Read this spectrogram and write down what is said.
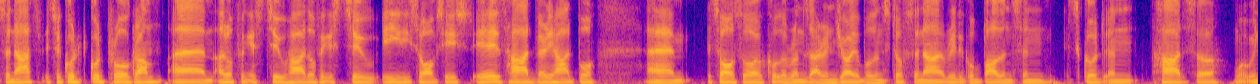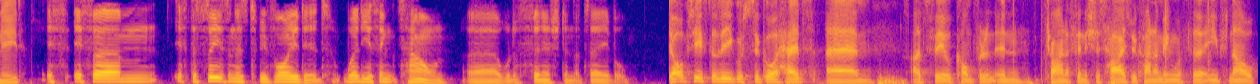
so now it's, it's, a good good program. Um, I don't think it's too hard. I don't think it's too easy. So obviously it's, it is hard, very hard, but um, it's also a couple of runs that are enjoyable and stuff. So now really good balance and it's good and hard. So what we need. If if um if the season is to be voided, where do you think Town uh, would have finished in the table? Yeah, obviously, if the league was to go ahead, um, I'd feel confident in trying to finish as high as we can. I mean, we're 13th now.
